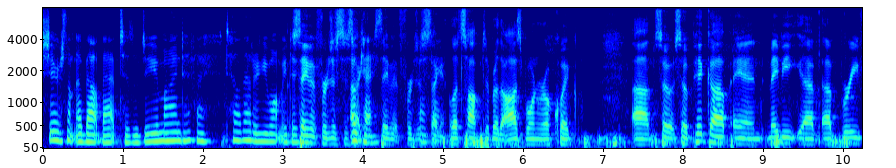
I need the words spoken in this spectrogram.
share something about baptism. Do you mind if I tell that, or you want me to? Save it for just a second. Okay. Save it for just a second. Let's hop to Brother Osborne real quick. Um, so, so pick up and maybe a, a brief,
